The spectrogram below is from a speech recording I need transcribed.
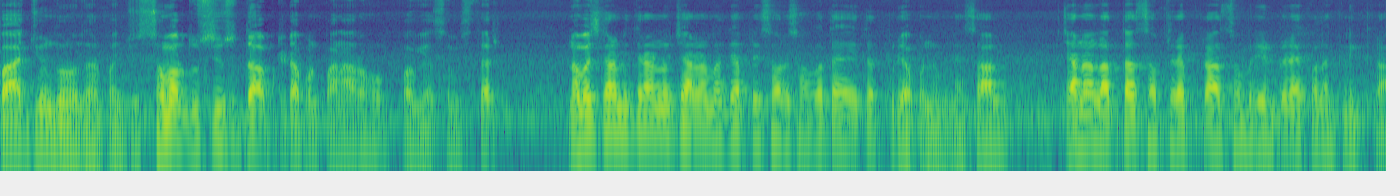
पाच जून दोन हजार पंचवीस. समोर दुसरीसुद्धा अपडेट आपण पाहणार आहोत. पाहूया सविस्तर. नमस्कार मित्रांनो चॅनलमध्ये आपले सर्व स्वागत आहे. तत्पूर्वी आपण नवीन असाल चॅनल आत्ता सबस्क्राईब करा समोरील बेल क्लिक करा.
